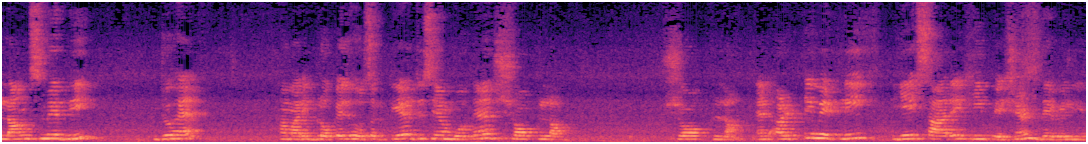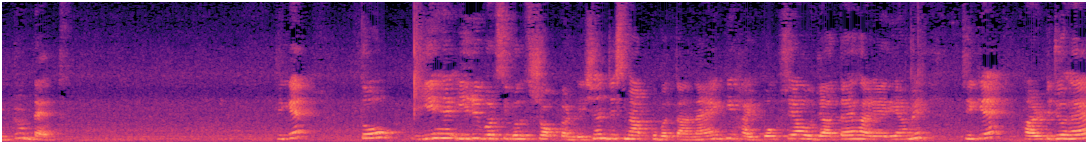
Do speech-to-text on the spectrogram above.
लंग्स में भी जो है, हमारी ब्लॉकेज हो सकती है, जिसे हम बोलते हैं shock lung shock lung and ultimately ये सारे ही patient they will lead to death ठीक है? तो ये है इरिवर्सिबल शॉक कंडीशन जिसमें आपको बताना है कि हाइपोक्सिया हो जाता है हर एरिया में ठीक है? हार्ट जो है,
